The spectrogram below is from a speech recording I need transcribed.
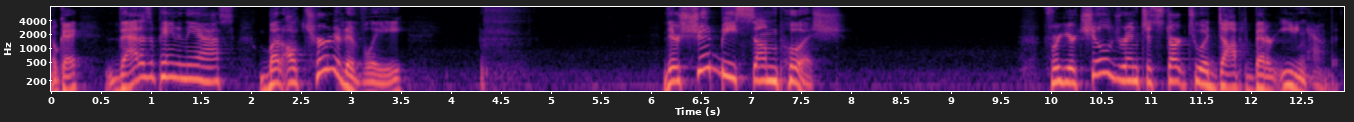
Okay, that is a pain in the ass. But alternatively, there should be some push for your children to start to adopt better eating habits.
